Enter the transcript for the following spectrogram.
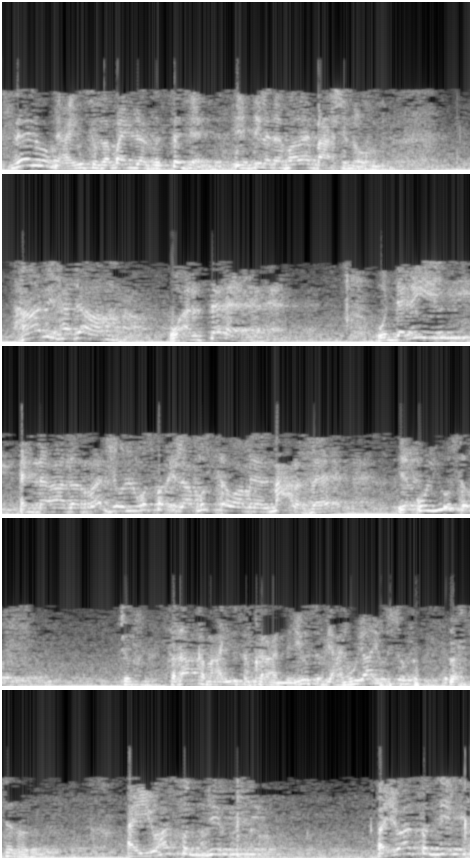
اثنينهم يعني يوسف لما ينزل في السجن يهدي له نفرين بعد شنو؟ هذه هداة وارسله والدليل أن هذا الرجل وصل إلى مستوى من المعرفة. يقول يوسف شوف صداقة مع يوسف كان عنده يوسف يعني هو يا يوسف روح سر. أيها الصديق أيها الصديق.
